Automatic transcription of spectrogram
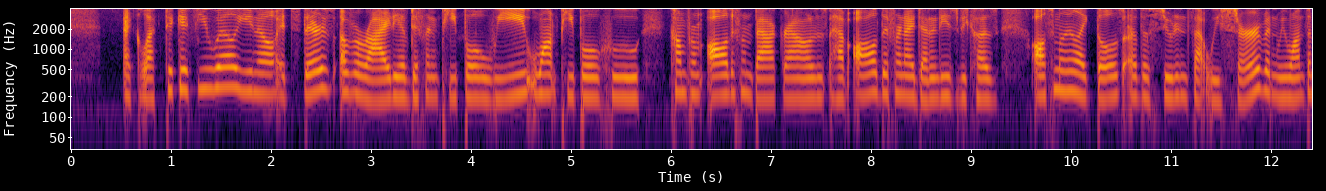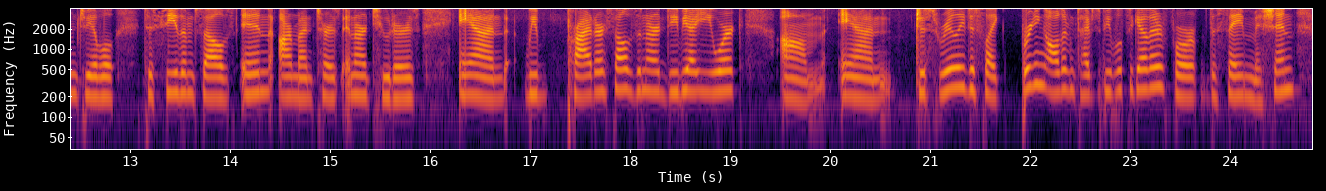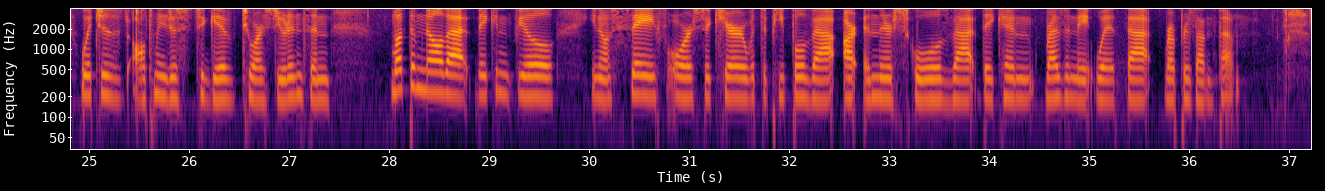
eclectic if you will. You know it's there's a variety of different people. We want people who come from all different backgrounds have all different identities because ultimately like those are the students that we serve and we want them to be able to see themselves in our mentors in our tutors and we pride ourselves in our dbie work um, and just really just like bringing all different types of people together for the same mission which is ultimately just to give to our students and let them know that they can feel you know, safe or secure with the people that are in their schools that they can resonate with that represent them.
